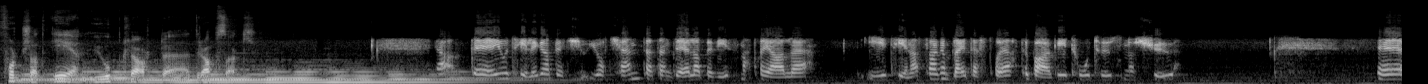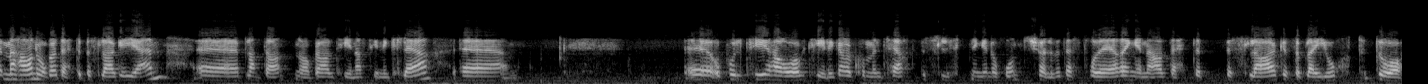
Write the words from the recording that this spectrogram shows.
fortsatt er en uoppklart eh, drapssak? Ja, Det er jo tidligere blitt gjort kjent at en del av bevismaterialet i Tina-saken ble destruert tilbake i 2007. Eh, vi har noe av dette beslaget igjen, eh, bl.a. noe av Tina sine klær. Og Politiet har òg tidligere kommentert beslutningen rundt selve destrueringen av dette beslaget som ble gjort da.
